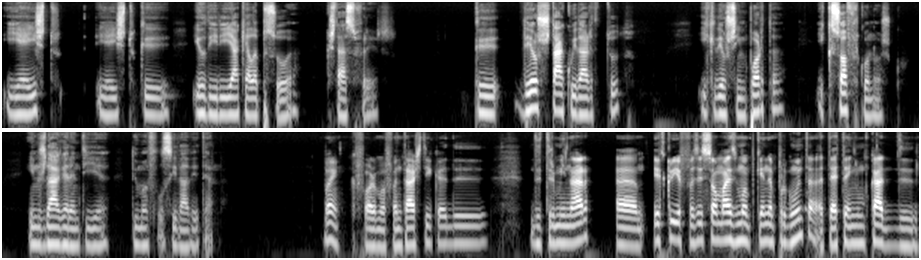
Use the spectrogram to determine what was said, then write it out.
E é isto, e é isto que eu diria àquela pessoa que está a sofrer. Que Deus está a cuidar de tudo e que Deus se importa e que sofre connosco e nos dá a garantia de uma felicidade eterna. Bem, que forma fantástica de, de terminar. Uh, eu queria fazer só mais uma pequena pergunta, até tenho um bocado de.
